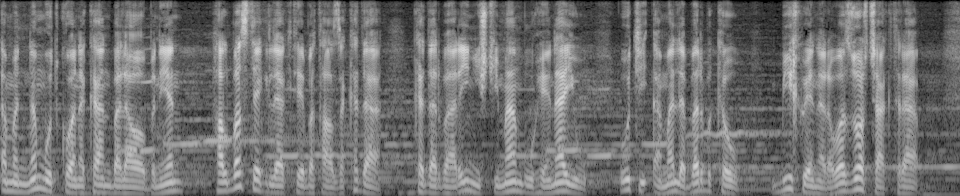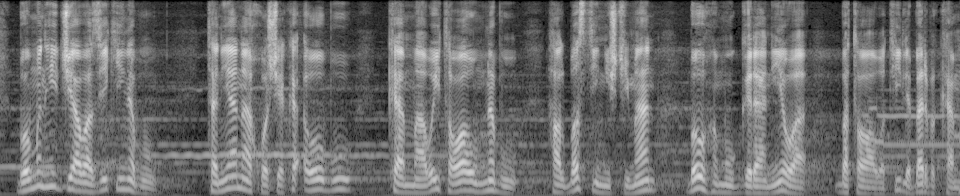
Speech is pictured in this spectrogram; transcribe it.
ئەمن نەموت کۆنەکان بەلاوە بنێن هەڵبەستێک لە کتێبە تازەکەدا کە دەربارەی نیشتیمان بوو هێنای و وتی ئەمە لەبەر بکە و بیخوێنەرەوە زۆر چاکترە بۆ من هیچ جیاوازیەکی نەبوو تەنیا ناخۆشیەکە ئەوە بوو کە ماوەی تەواوم نەبوو هەڵبەستی نیشتیمان بەو هەموو گرانیەوە بە تەواوەتی لەبەر بکەم.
